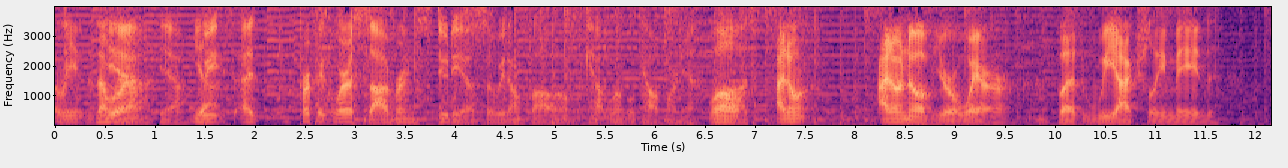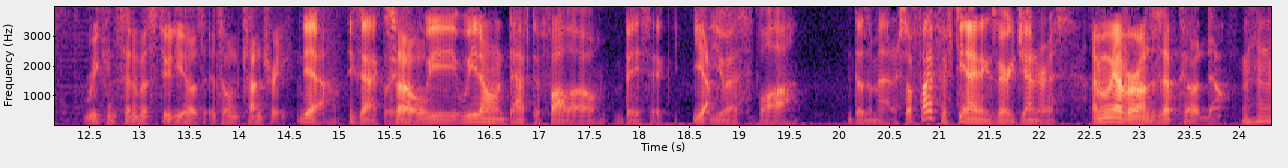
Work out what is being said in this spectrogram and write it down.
Are we? Is that where we're yeah, at? yeah, Yeah. We, s- I- perfect. We're a sovereign studio, so we don't follow cal- local California Well, laws. I don't. I don't know if you're aware, but we actually made Recon Cinema Studios its own country. Yeah, exactly. So- we we don't have to follow basic Yeah. U.S. law. It doesn't matter. So five fifteen, I think, is very generous, I mean, we have our own zip code now. Mm-hmm.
